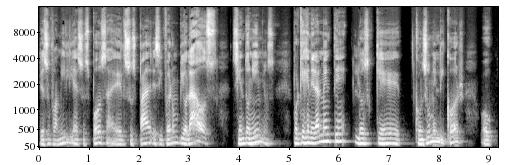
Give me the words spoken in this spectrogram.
de su familia, de su esposa, de sus padres, si fueron violados siendo niños, porque generalmente los que consumen licor o,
